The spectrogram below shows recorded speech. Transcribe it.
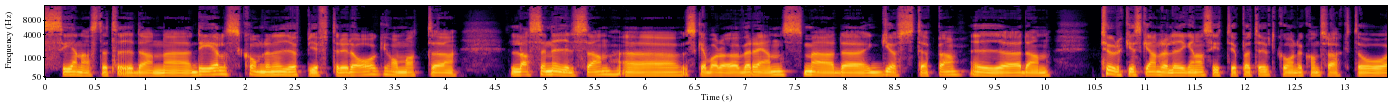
senaste tiden. Eh, dels kom det nya uppgifter idag om att eh, Lasse Nielsen ska vara överens med Göztepe i den turkiska andra ligan. Han sitter ju på ett utgående kontrakt och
